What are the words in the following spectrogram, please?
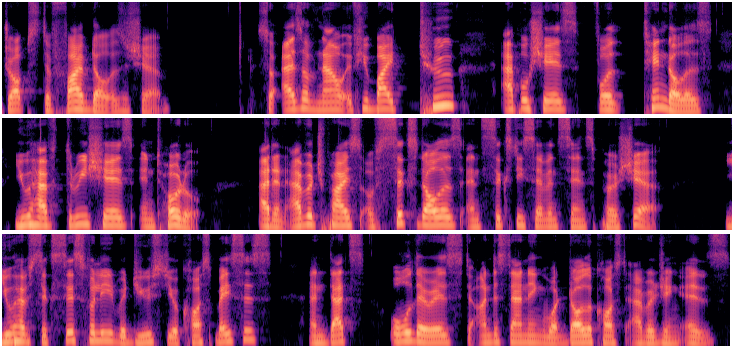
drops to $5 a share. So as of now, if you buy two Apple shares for $10, you have three shares in total at an average price of $6.67 per share. You have successfully reduced your cost basis, and that's all there is to understanding what dollar cost averaging is.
